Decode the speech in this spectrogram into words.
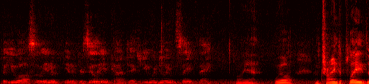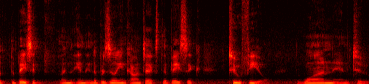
but you also in a in a Brazilian context you were doing the same thing. Oh yeah. Well, I'm trying to play the, the basic in, in, in the Brazilian context, the basic two feel, the one and two,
